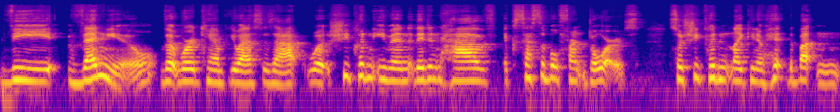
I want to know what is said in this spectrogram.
the venue that WordCamp US is at, what she couldn't even, they didn't have accessible front doors. So she couldn't, like, you know, hit the button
